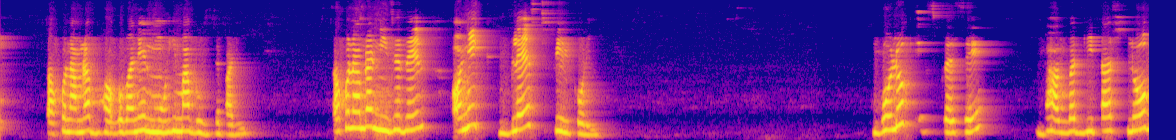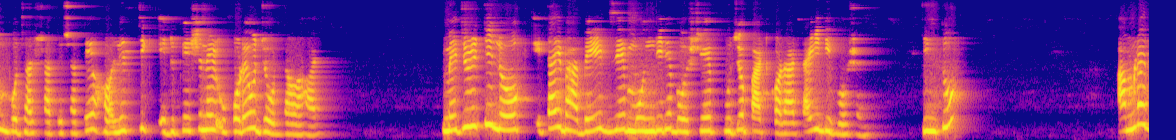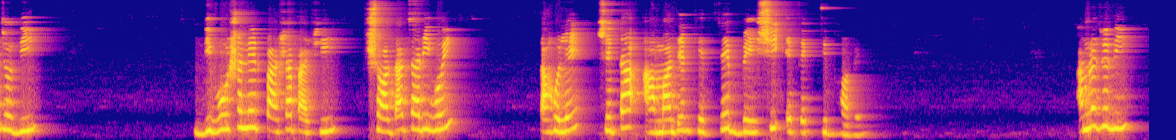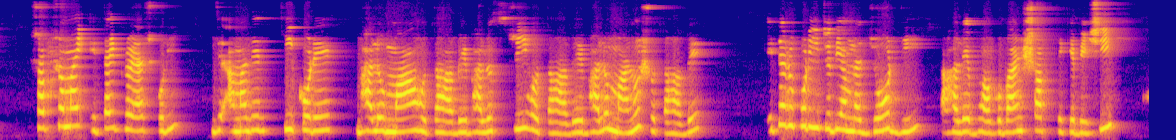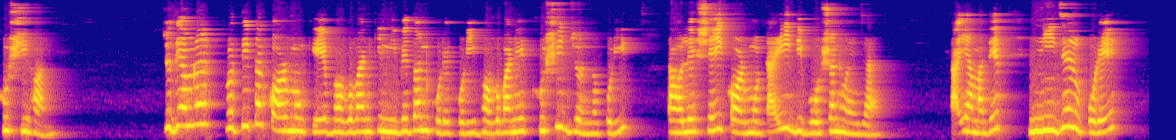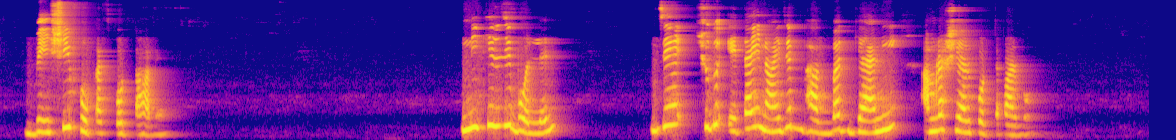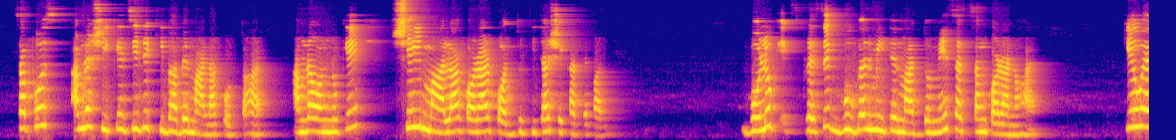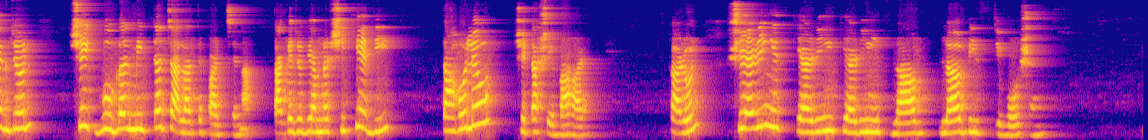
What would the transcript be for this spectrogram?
তখন আমরা ভগবানের মহিমা বুঝতে পারি। তখন আমরা নিজেদের অনেক ব্লেসড ফিল করি। গোলক এক্সপ্রেসে ভাগবত গীতার শ্লোক বোঝার সাথে সাথে হলিস্টিক এডুকেশনের উপরেও জোর দেওয়া হয়। মেজরিটি লোক এটাই ভাবে যে মন্দিরে বসে পুজো পাঠ করাটাই ডিভোশন কিন্তু আমরা যদি ডিভোশনের পাশাপাশি সদাচারী হই, তাহলে সেটা আমাদের ক্ষেত্রে বেশি এফেক্টিভ হবে। আমরা যদি সবসময় এটাই প্রয়াস করি যে আমাদের কি করে ভালো মা হতে হবে, ভালো স্ত্রী হতে হবে, ভালো মানুষ হতে হবে, এটার উপরেই যদি আমরা জোর দিই, তাহলে ভগবান সব থেকে বেশি খুশি হন। যদি আমরা প্রতিটা কর্মকে ভগবানকে নিবেদন করে করি, ভগবানের খুশির জন্য করি, তাহলে সেই কর্মটাই ডিভোশন হয়ে যায়। তাই আমাদের নিজের উপরে বেশি ফোকাস করতে হবে। নিখিলজি বললেন যে, শুধু এটাই নয় যে, ভাগবত জ্ঞানই আমরা শেয়ার করতে পারব। সাপোজ আমরা শিখেছি যে, কীভাবে মালা করতে হয়। আমরা অন্যকে সেই মালা করার পদ্ধতিটা শেখাতে পারি। গোলক এক্সপ্রেসে গুগল মিটের মাধ্যমে সৎসঙ্গ করানো হয়। কেউ একজন সেই গুগল মিটটা চালাতে পারছে না। তাকে যদি আমরা শিখিয়ে দিই, তাহলেও সেটা সেবা হয়। কারণ sharing is caring caring is love love is devotion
